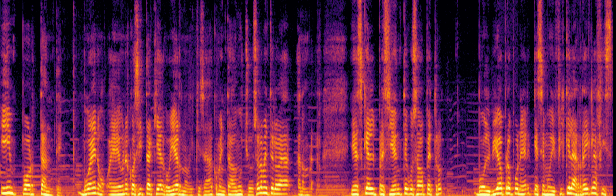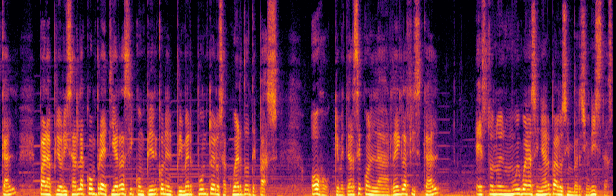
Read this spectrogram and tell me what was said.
importante. Bueno, eh, una cosita aquí al gobierno y que se ha comentado mucho, solamente lo voy a, a nombrar. Y es que el presidente Gustavo Petro volvió a proponer que se modifique la regla fiscal para priorizar la compra de tierras y cumplir con el primer punto de los acuerdos de paz. Ojo, que meterse con la regla fiscal, esto no es muy buena señal para los inversionistas.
